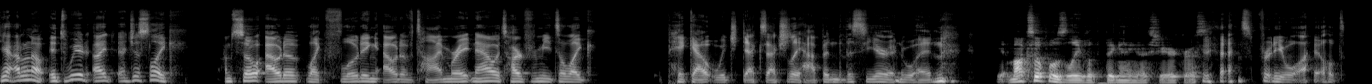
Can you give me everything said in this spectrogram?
Yeah, I don't know. It's weird. I, I just like I'm so out of like floating out of time right now. It's hard for me to like pick out which decks actually happened this year and when. Yeah, Mox Opal was legal at the beginning of this year, Chris. Yeah, it's pretty wild.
